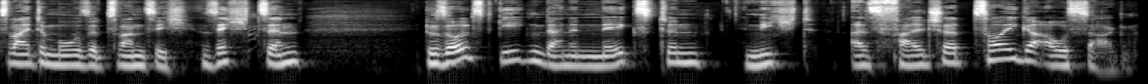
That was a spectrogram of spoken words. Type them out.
2. Mose 20, 16, du sollst gegen deinen Nächsten nicht als falscher Zeuge aussagen.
